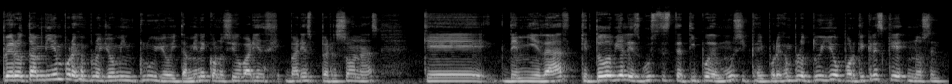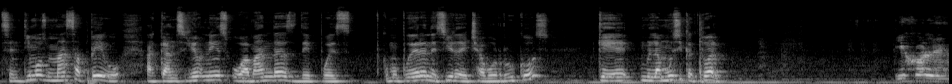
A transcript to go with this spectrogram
Pero también, por ejemplo, yo me incluyo y también he conocido varias, varias personas que de mi edad que todavía les gusta este tipo de música. Y por ejemplo, tú y yo, ¿por qué crees que nos sentimos más apego a canciones o a bandas de pues como pudieran decir, de chavorrucos que la música actual. Híjole,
